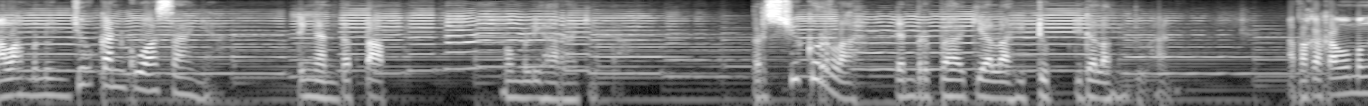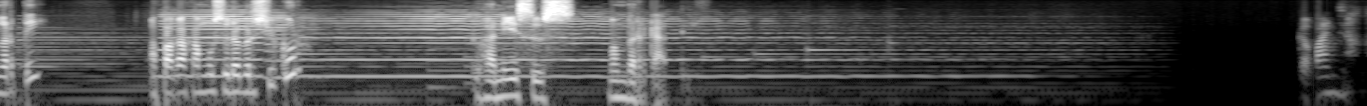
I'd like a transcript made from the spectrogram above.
Allah menunjukkan kuasanya dengan tetap memelihara kita. Bersyukurlah dan berbahagialah hidup di dalam Tuhan. Apakah kamu mengerti? Apakah kamu sudah bersyukur? Tuhan Yesus memberkati. Kepanjang.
